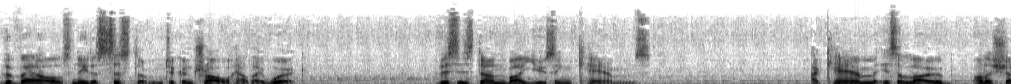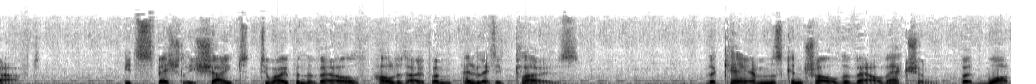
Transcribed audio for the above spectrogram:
The valves need a system to control how they work. This is done by using cams. A cam is a lobe on a shaft. It's specially shaped to open the valve, hold it open and let it close. The cams control the valve action, but what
